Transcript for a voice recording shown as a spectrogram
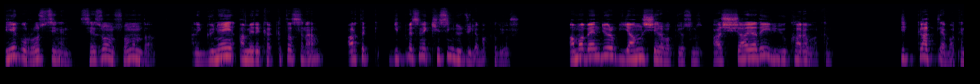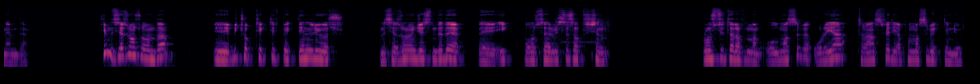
Diego Rossi'nin sezon sonunda hani Güney Amerika kıtasına artık gitmesine kesin gözüyle bakılıyor. Ama ben diyorum ki yanlış yere bakıyorsunuz. Aşağıya değil yukarı bakın. Dikkatle bakın hem de. Şimdi sezon sonunda e, birçok teklif bekleniliyor. Hani sezon öncesinde de e, ilk bonservisi satışın Rossi tarafından olması ve oraya transfer yapılması bekleniyor.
